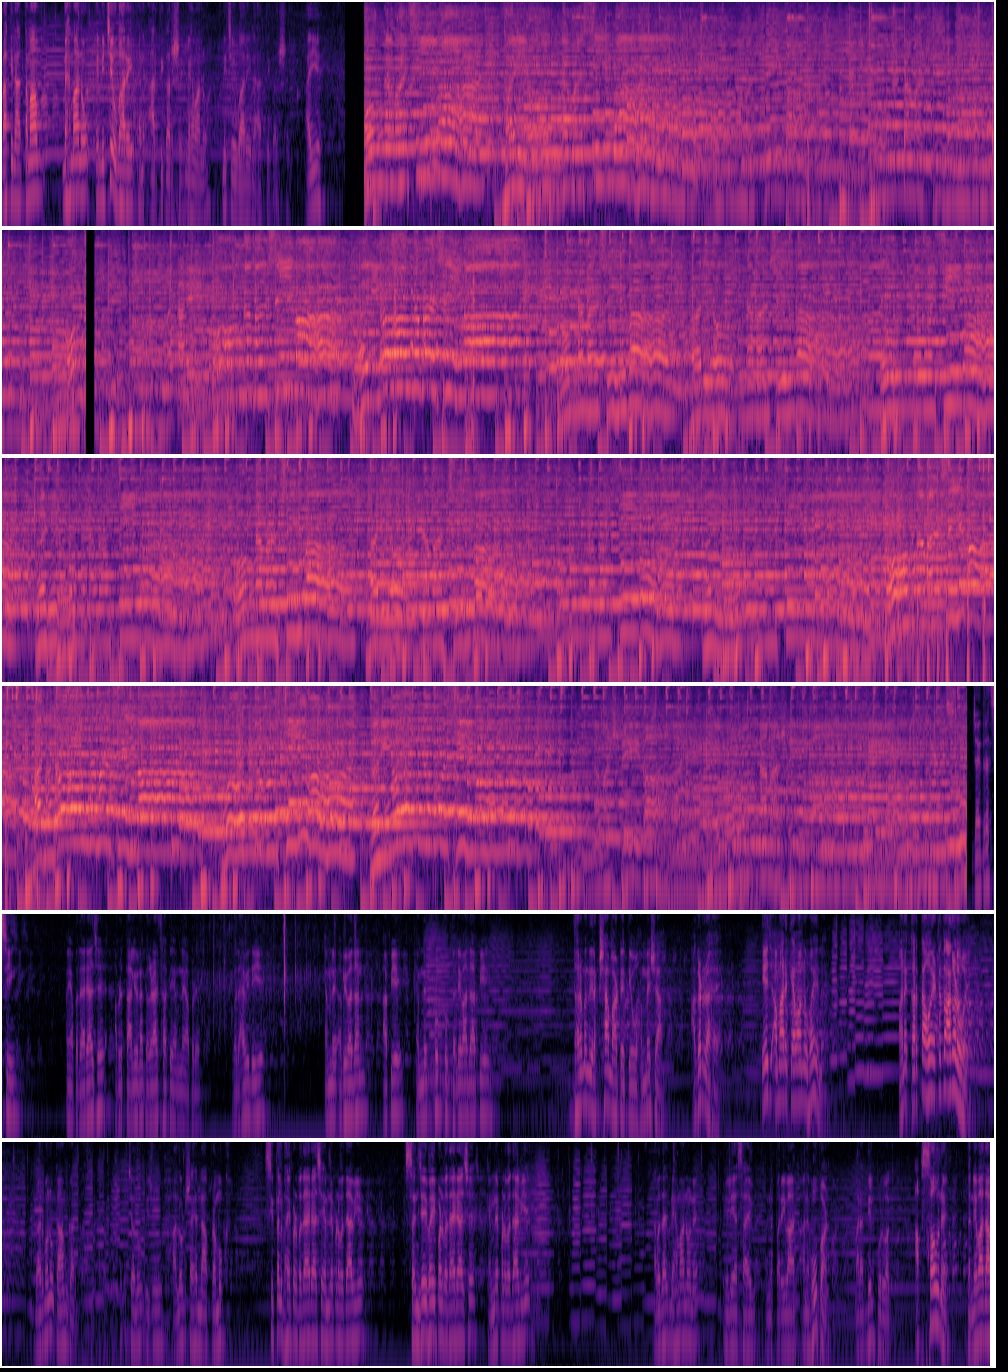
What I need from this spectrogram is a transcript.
બાકીના તમામ મહેમાનો એ નીચે ઊભા રહી અને આરતી કરશે. મહેમાનો નીચે ઊભા રહીને આરતી કરશે. આઈએ. નમઃ શિવાય. હરિ ઓમ શિવાય હરિ જયદ્રથસિંહ અહીંયા પધાર્યા છે. આપણે તાલીઓના ગગડાટ સાથે એમને આપણે વધાવી દઈએ. એમને અભિવાદન આપીએ. એમને ખૂબ ખૂબ ધન્યવાદ આપીએ. ધર્મની રક્ષા માટે તેઓ હંમેશા આગળ રહે. એ જ અમારે કહેવાનું હોય ને. અને કરતા હોય એટલે તો આગળ હોય. ધર્મનું કામ કરતા હોય. ચલો, બીજું હાલોલ શહેરના પ્રમુખ શીતલભાઈ પણ વધાર્યા છે. એમને પણ વધાવીએ. સંજયભાઈ પણ વધાર્યા છે, એમને પણ વધાવીએ. આ બધા જ મહેમાનોને એલિયા સાહેબ અને પરિવાર અને હું પણ મારા દિલપૂર્વક આપ સૌને ધન્યવાદ આપ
